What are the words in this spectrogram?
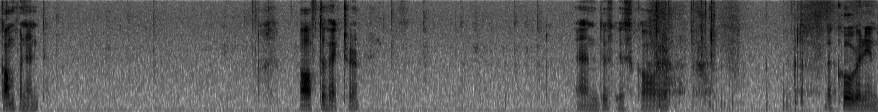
Component of the vector and this is called the covariant.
